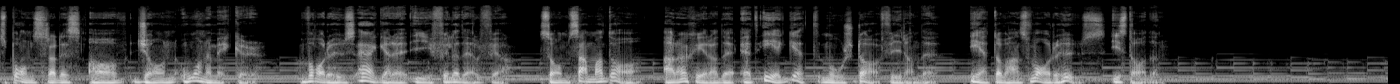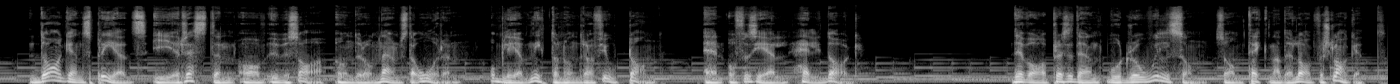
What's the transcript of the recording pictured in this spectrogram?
sponsrades av John Wanamaker, varuhusägare i Philadelphia, som samma dag arrangerade ett eget mors dag-firande i ett av hans varuhus i staden. Dagen spreds i resten av USA under de närmsta åren och blev 1914 en officiell helgdag. Det var president Woodrow Wilson som tecknade lagförslaget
